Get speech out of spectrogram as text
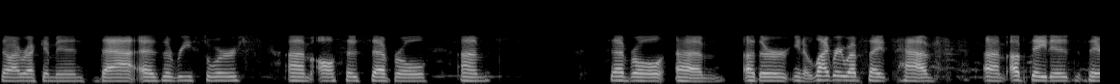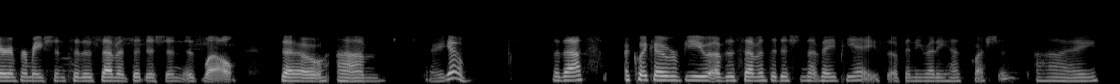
so I recommend that as a resource. Um, also several um, several um, other you know library websites have um, updated their information to the seventh edition as well. So there you go. So that's a quick overview of the seventh edition of APA. So if anybody has questions, I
